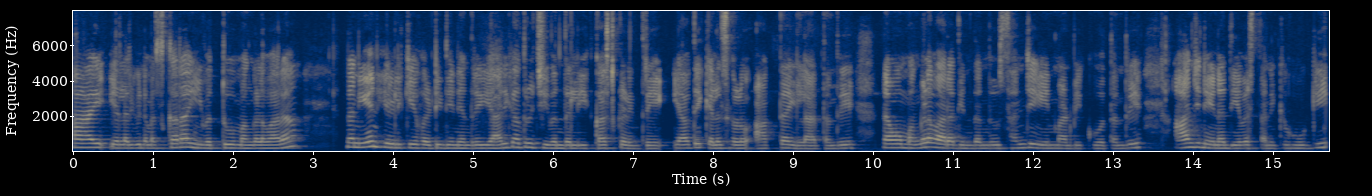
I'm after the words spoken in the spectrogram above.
ಹಾಯ್, ಎಲ್ಲರಿಗೂ ನಮಸ್ಕಾರ. ಇವತ್ತು ಮಂಗಳವಾರ. ನಾನು ಏನು ಹೇಳಿಕೆ ಹೊರಟಿದ್ದೀನಿ ಅಂದರೆ, ಯಾರಿಗಾದರೂ ಜೀವನದಲ್ಲಿ ಕಷ್ಟಗಳಿದ್ದರೆ ಯಾವುದೇ ಕೆಲಸಗಳು ಆಗ್ತಾ ಇಲ್ಲ ಅಂತಂದರೆ, ನಾವು ಮಂಗಳವಾರ ದಿನದಂದು ಸಂಜೆ ಏನು ಮಾಡಬೇಕು ಅಂತಂದರೆ, ಆಂಜನೇಯನ ದೇವಸ್ಥಾನಕ್ಕೆ ಹೋಗಿ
